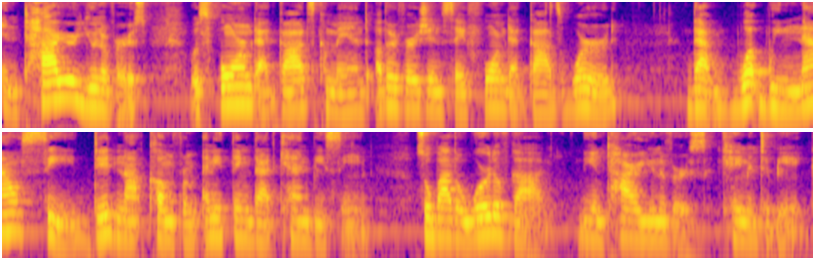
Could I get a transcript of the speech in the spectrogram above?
entire universe was formed at God's command. Other versions say formed at God's word. That what we now see did not come from anything that can be seen. So, by the word of God, the entire universe came into being.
